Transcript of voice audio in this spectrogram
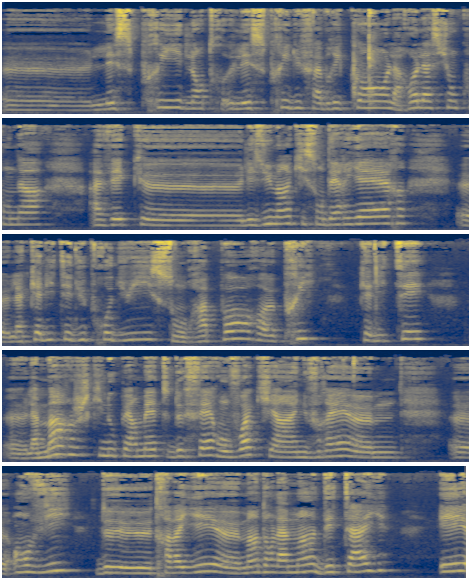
euh, l'esprit de l'esprit du fabricant, la relation qu'on a avec euh, les humains qui sont derrière, euh, la qualité du produit, son rapport prix qualité, la marge qui nous permettent de faire. On voit qu'il y a une vraie envie de travailler main dans la main, détail et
